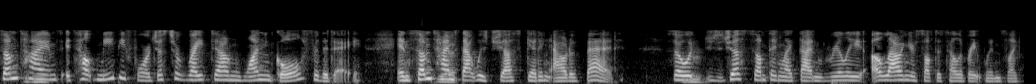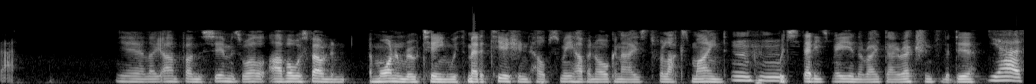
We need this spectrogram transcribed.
sometimes mm-hmm. it's helped me before just to write down one goal for the day. And sometimes Yeah. that was just getting out of bed. So it's mm-hmm. just something like that and really allowing yourself to celebrate wins like that. Yeah, like I've found the same as well. I've always found an, a morning routine with meditation helps me have an organized, relaxed mind, Mhm. which steadies me in the right direction for the day. Yes,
